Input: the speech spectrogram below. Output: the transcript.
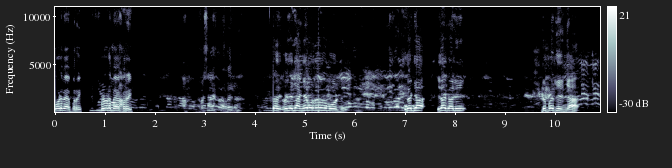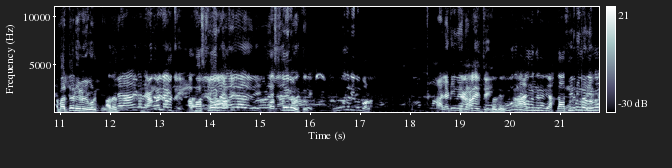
ഇവിടെ പേപ്പർ ഇവിടെ ഇവിടെ പേപ്പർ ഞാൻ അങ്ങനെ പുറത്തേക്ക് പോകുന്നുണ്ട് ഇതൊക്കെ ഇതാ കളി. ഇതിപ്പോ തിരിഞ്ഞ. മറ്റേ ടീമിന് കൊടുക്കും. അതെ. ഫസ്റ്റ് ലൈൻ ഫസ്റ്റ് ലൈൻ കൊടുക്കും. മൂന്ന് ടീമും പോളാം ഇതൊക്കെ അസീബുള്ള ടീമും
